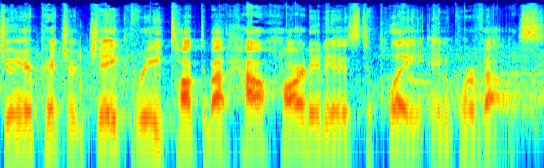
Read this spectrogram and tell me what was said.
Junior pitcher Jake Reed talked about how hard it is to play in Corvallis.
